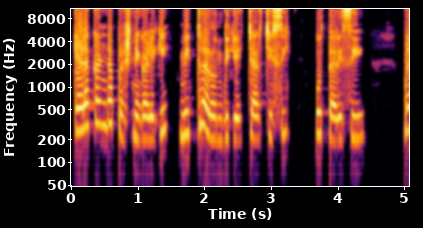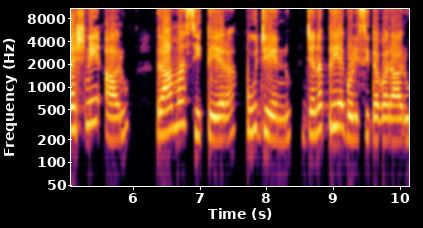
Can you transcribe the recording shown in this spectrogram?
ಕೆಳಕಂಡ ಪ್ರಶ್ನೆಗಳಿಗೆ ಮಿತ್ರರೊಂದಿಗೆ ಚರ್ಚಿಸಿ, ಉತ್ತರಿಸಿ. ಪ್ರಶ್ನೆ ಆರು, ರಾಮ ಸೀತೆಯರ ಪೂಜೆಯನ್ನು ಜನಪ್ರಿಯಗೊಳಿಸಿದವರಾರು?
